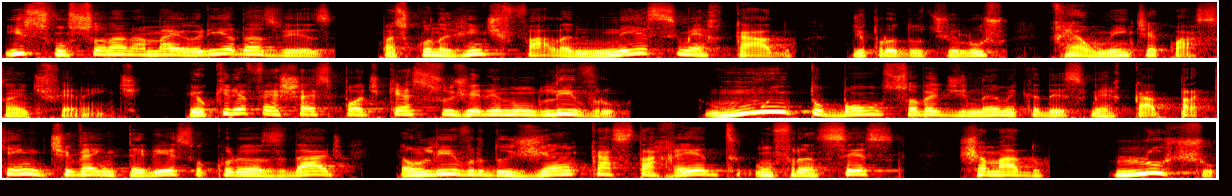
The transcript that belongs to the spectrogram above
isso funciona na maioria das vezes. Mas quando a gente fala nesse mercado de produtos de luxo, realmente a equação é diferente. Eu queria fechar esse podcast sugerindo um livro muito bom sobre a dinâmica desse mercado. Para quem tiver interesse ou curiosidade, é um livro do Jean Castarred, um francês, chamado Luxo,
